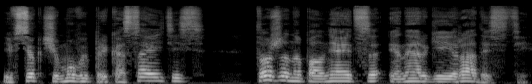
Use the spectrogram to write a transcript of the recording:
и все, к чему вы прикасаетесь, тоже наполняется энергией радости.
